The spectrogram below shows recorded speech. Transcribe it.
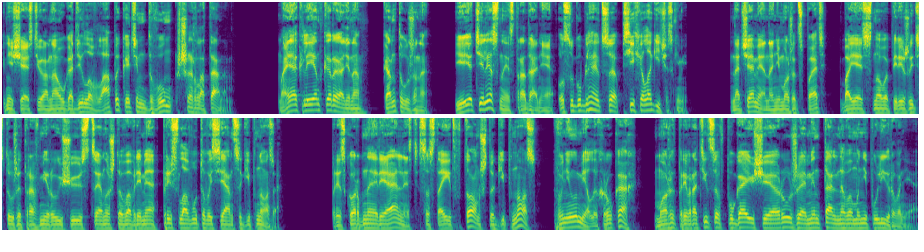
К несчастью, она угодила в лапы к этим двум шарлатанам. Моя клиентка ранена, контужена. Ее телесные страдания усугубляются психологическими. Ночами она не может спать, боясь снова пережить ту же травмирующую сцену, что во время пресловутого сеанса гипноза. Прискорбная реальность состоит в том, что гипноз в неумелых руках может превратиться в пугающее оружие ментального манипулирования.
